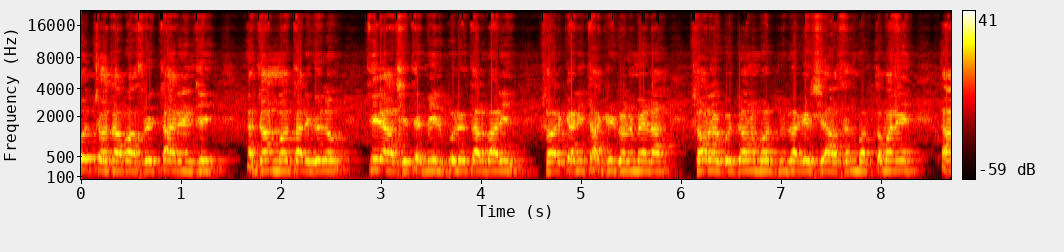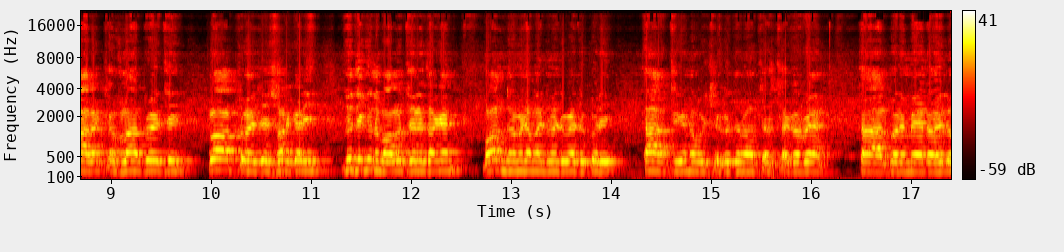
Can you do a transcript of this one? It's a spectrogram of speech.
উচ্চতা ফিট চার ইঞ্চি, জন্ম তারিখ হলো তিরাশিতে মিরপুরে তার বাড়ি। সরকারি চাকরি করে মেয়েটা সড়ক জনপথ বিভাগে সে আছেন বর্তমানে। তার একটা ফ্ল্যাট রয়েছে প্লট রয়েছে সরকারি। যদি কোনো ভালো ছেলে থাকেন বন্ধ মিডিয়ার মাধ্যমে যোগাযোগ করি তার ঠিকানা অবশ্যই খুঁজে নেওয়ার চেষ্টা করবেন। তারপরে মেয়েটা হইল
